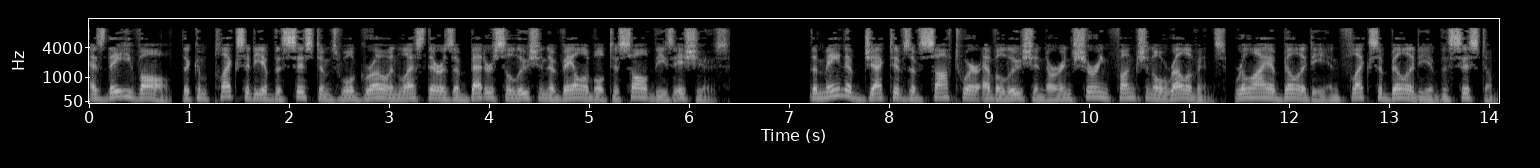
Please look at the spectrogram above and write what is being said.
As they evolve, the complexity of the systems will grow unless there is a better solution available to solve these issues. The main objectives of software evolution are ensuring functional relevance, reliability and flexibility of the system.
